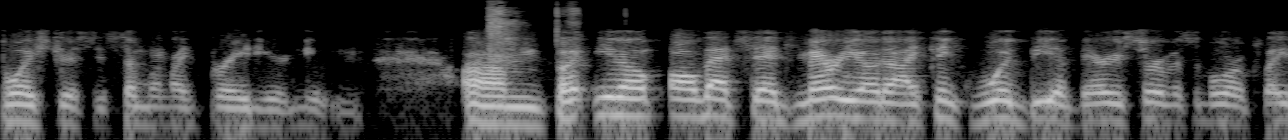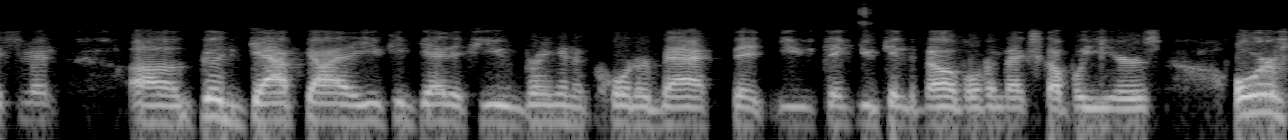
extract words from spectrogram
boisterous as someone like Brady or Newton. Um, but you know, all that said, Mariota I think would be a very serviceable replacement, a uh, good gap guy that you could get if you bring in a quarterback that you think you can develop over the next couple of years, or if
